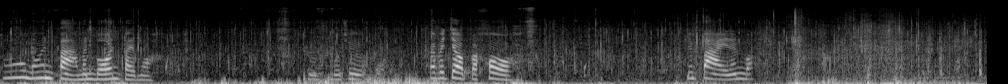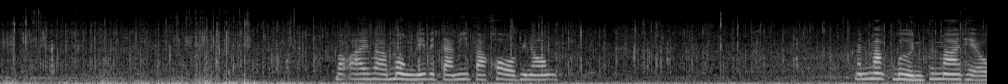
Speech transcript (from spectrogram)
โอ้บ่เป็นป่ามันบอนไปบ่ อืมบ่ชื่อไปไปจอบปลาคอเป็นป่ายนั่นบ่บอกไอายว่ามองนี้เป็นตามีปลาคอพี่น้อง มันมักบืนขึ้นมาแถว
